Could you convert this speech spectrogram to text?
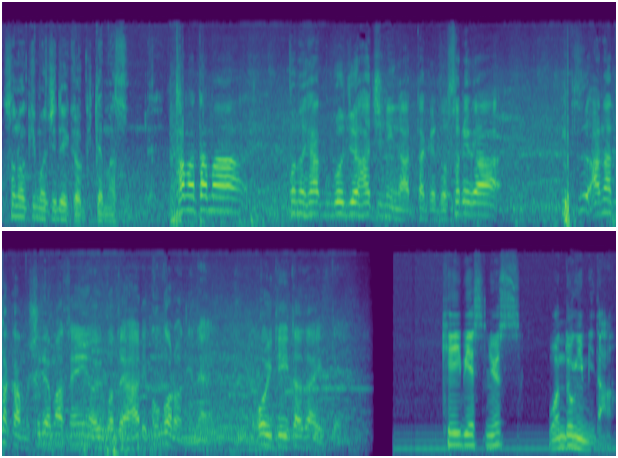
その気持ちで今日来てますんでたまたまこの158人があったけどそれがいつあなたかもしれませんよいうことをやはり心にね置いていただいて KBS 뉴스 원동입니다.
